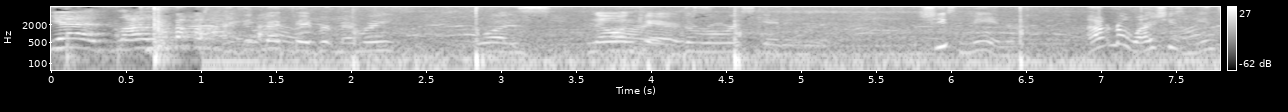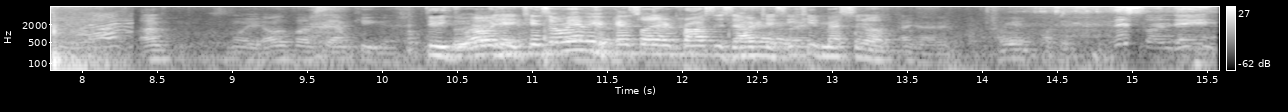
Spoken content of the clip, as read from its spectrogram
Yes, Lila. I think my favorite memory was No one uh, cares. The roller skating. She's mean. I don't know why she's mean to me. I'm, wait, I was about to say I'm Keegan. Dude, okay, can someone have your pencil and cross this out? Because he keep messing up. I got it. This Sunday,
